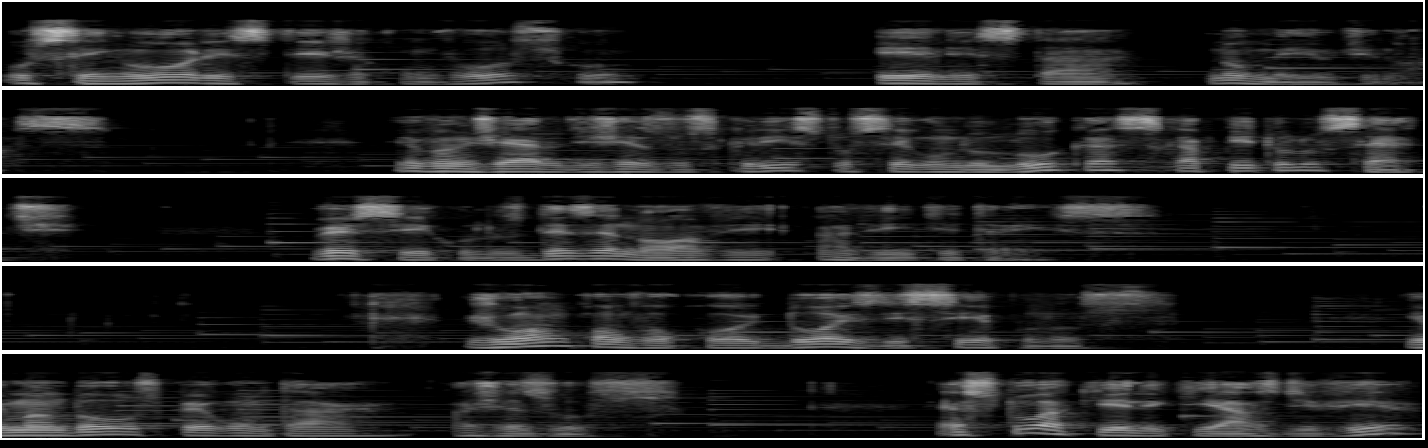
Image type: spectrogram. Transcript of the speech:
o Senhor esteja convosco, Ele está no meio de nós. Evangelho de Jesus Cristo segundo Lucas, capítulo 7, versículos 19 a 23. João convocou dois discípulos e mandou-os perguntar a Jesus: És tu aquele que hás de vir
